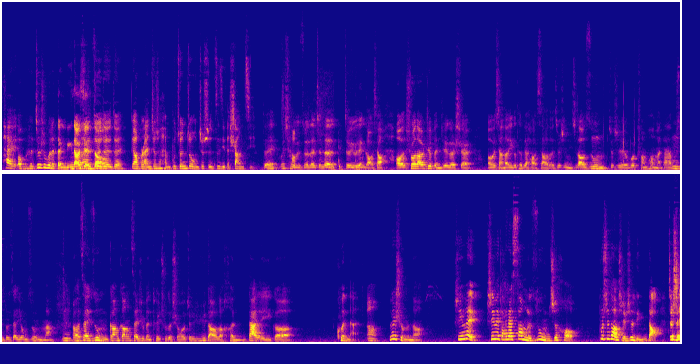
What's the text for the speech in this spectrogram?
太哦不是，就是为了等领导先走，对对对，要不然就是很不尊重，就是自己的上级。对，为什么我就觉得真的就有点搞笑哦。说到日本这个事儿，呃我想到一个特别好笑的，就是你知道 Zoom 就是 Work from Home 嘛，大家不是都在用 Zoom 吗？嗯。然后在 Zoom 刚刚在日本推出的时候，就是遇到了很大的一个困难。嗯。为什么呢？是因为是因为大家上了 Zoom 之后。不知道谁是领导，就是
